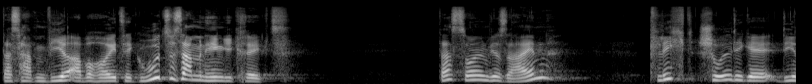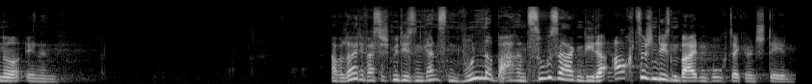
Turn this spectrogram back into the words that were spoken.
das haben wir aber heute gut zusammen hingekriegt. Das sollen wir sein, pflichtschuldige Dienerinnen. Aber Leute, was ist mit diesen ganzen wunderbaren Zusagen, die da auch zwischen diesen beiden Buchdeckeln stehen,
